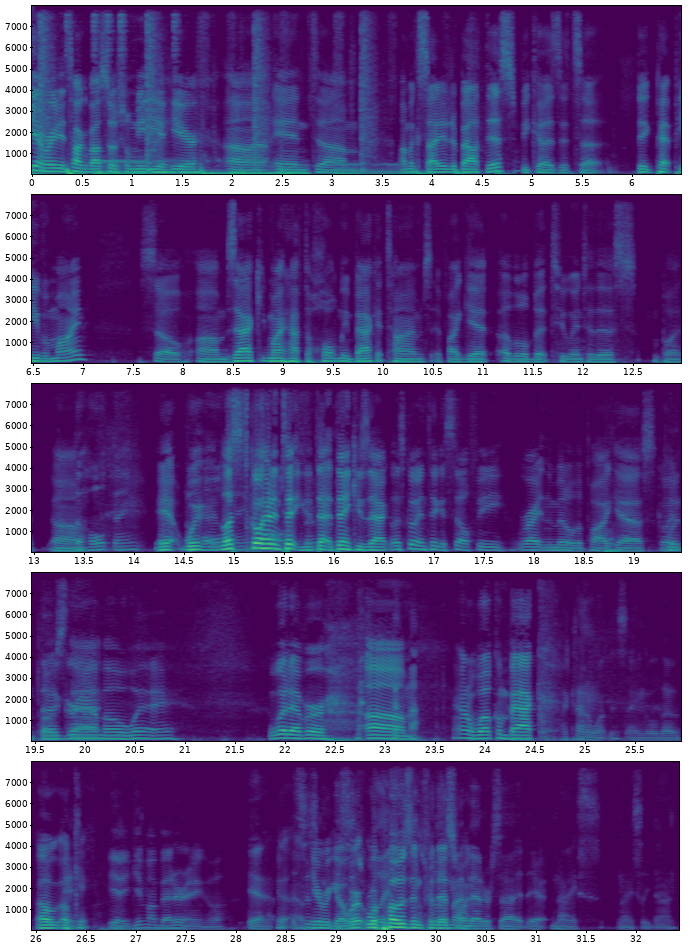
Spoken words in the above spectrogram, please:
Getting ready to talk about social media here, uh, and um, I'm excited about this because it's a big pet peeve of mine. So, um, Zac, you might have to hold me back at times if I get a little bit too into this. But um, The whole thing. yeah, whole let's thing, go ahead and take. that. Thank you, Zac. Let's go ahead and take a selfie right in the middle of the podcast. Go ahead and Put the post gram that. away. Whatever. Um, I don't know. Welcome back. I kind of want this angle though. Oh, okay. Yeah, get my better angle. Yeah. Yeah, this here we go. We're- is we're really- posing is for really this my one. better side there. Nice, nicely done.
